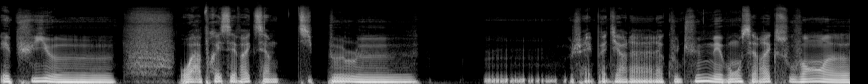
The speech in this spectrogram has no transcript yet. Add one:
Et puis, euh, après, c'est vrai que c'est un petit peu le. Hmm, j'allais pas dire la, coutume, mais bon, c'est vrai que souvent. Euh,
